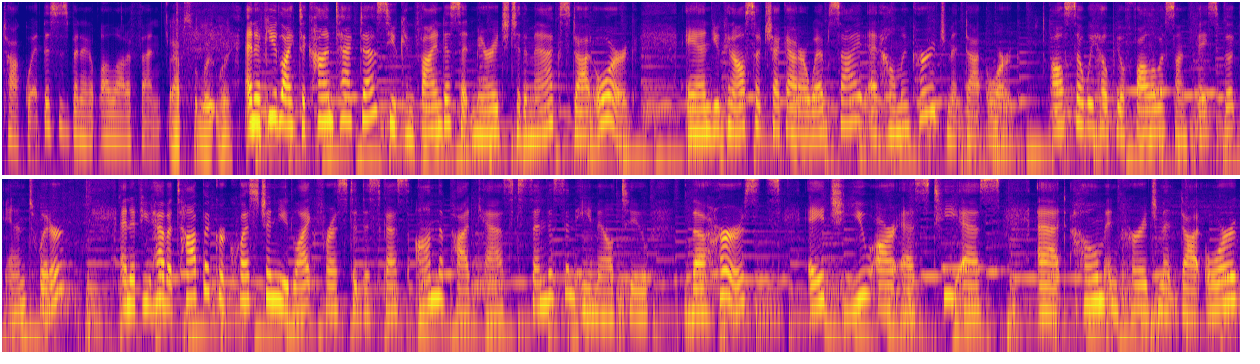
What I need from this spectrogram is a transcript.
talk with. This has been a, a lot of fun. Absolutely. And if you'd like to contact us, you can find us at marriagetothemax.org. And you can also check out our website at homeencouragement.org. Also, we hope you'll follow us on Facebook and Twitter. And if you have a topic or question you'd like for us to discuss on the podcast, send us an email to the Hursts, H U R S T S, at homeencouragement.org,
